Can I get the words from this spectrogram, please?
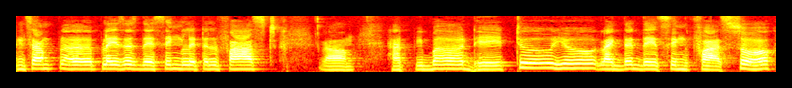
In some uh, places they sing little fast. Um, happy birthday to you, like that. They sing fast. So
